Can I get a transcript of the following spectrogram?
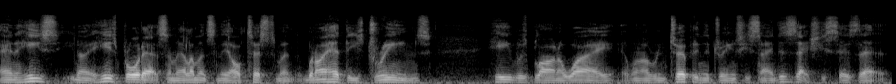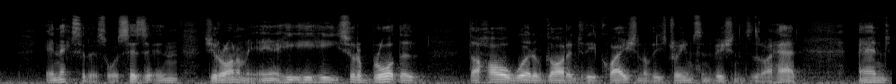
and he's, you know, he's brought out some elements in the Old Testament. When I had these dreams, he was blown away. And when I was interpreting the dreams, he's saying, this actually says that in Exodus, or it says it in Deuteronomy. He, he, he sort of brought the, the whole Word of God into the equation of these dreams and visions that I had. And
